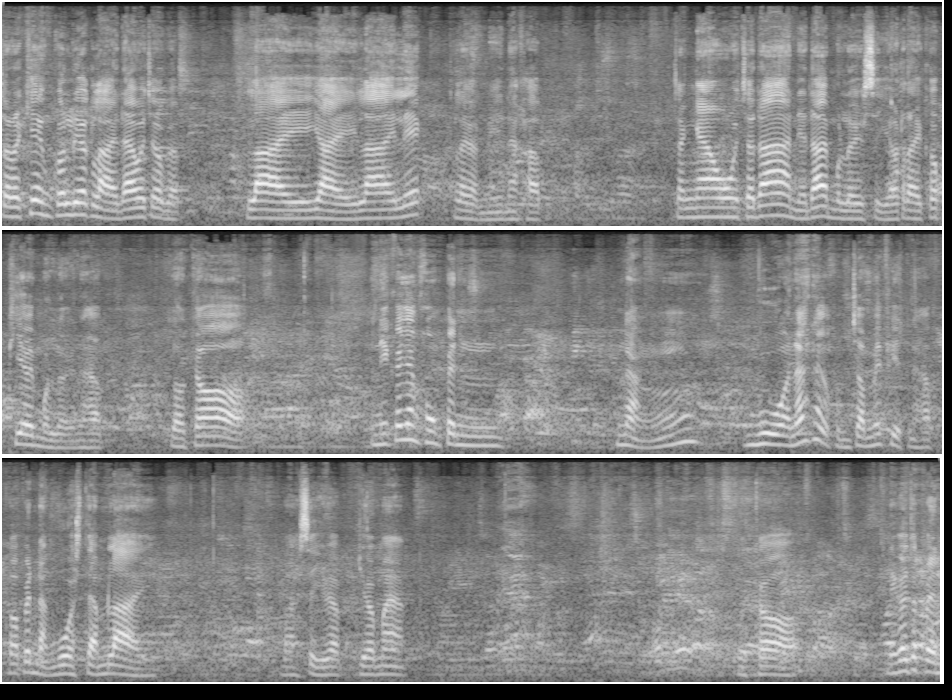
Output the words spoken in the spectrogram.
จระเข้คุณก็เลือกลายได้ว่าจะแบบลายใหญ่ลายเล็กอะไรแบบนี้นะครับ จะเงาจะด้านเนี่ยได้หมดเลยสีอะไรก็เพี้ยไปหมดเลยนะครับ แล้วก็อันนี้ก็ยังคงเป็นหนังวัวนะถ้าเกิดผมจำไม่ผิดนะครับ ก็เป็นหนังวัวสแตมป์ลายมาสีแบบเยอะมาก แล้วก็นี่ก็จะเป็น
